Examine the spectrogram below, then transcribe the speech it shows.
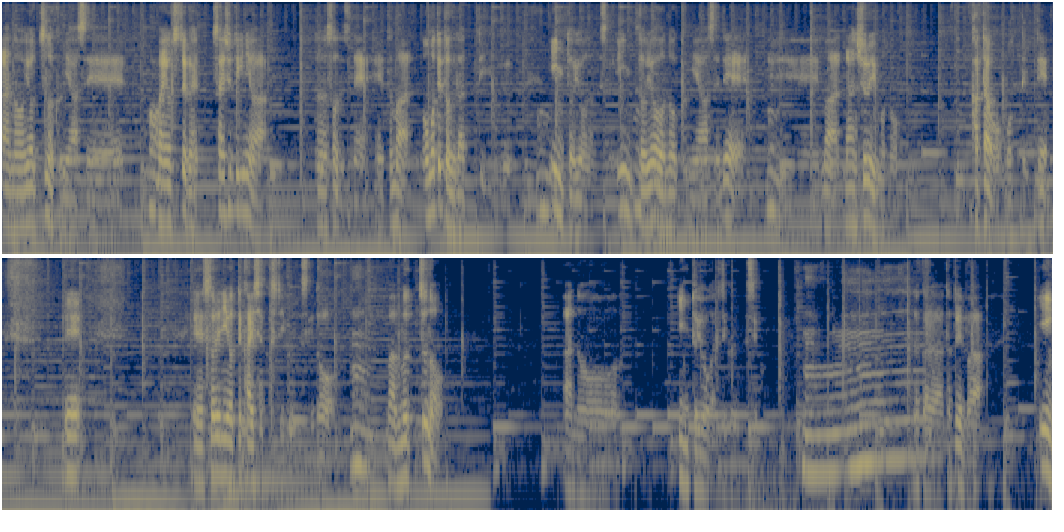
あの4つの組み合わせ、まあ、4つというか最終的には、うん、そうですね、えーとまあ、表と裏っていう陰と陽なんですよ。陰と陽の組み合わせで、うん。えーまあ、何種類もの型を持っていてで、えーそれによって解釈していくんですけど、うん。まあ、6つの、あのー陰と陽が出てくるんですよ。うん。だから例えば陰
